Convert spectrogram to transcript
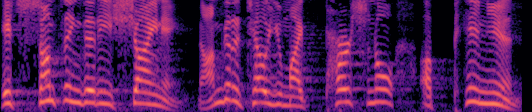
It's something that is shining. Now, I'm going to tell you my personal opinion.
